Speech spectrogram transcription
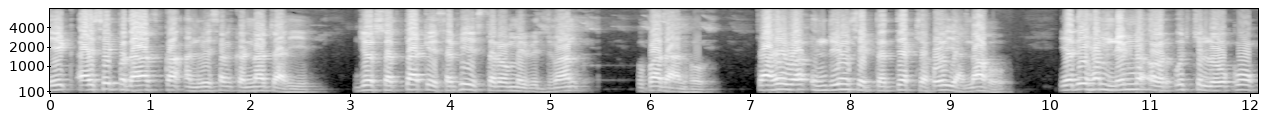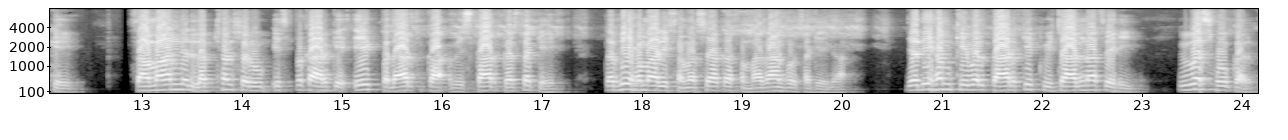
एक ऐसे पदार्थ का अन्वेषण करना चाहिए, जो सत्ता के सभी स्तरों में विद्वान उपादान हो। चाहे वह इंद्रियों से प्रत्यक्ष हो या ना हो। यदि हम निम्न और उच्च लोकों के सामान्य लक्षण स्वरूप इस प्रकार के एक पदार्थ का आविष्कार कर सके, तभी हमारी समस्या का समाधान हो सकेगा। यदि हम केवल तार्किक विचारना से ही विवश होकर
